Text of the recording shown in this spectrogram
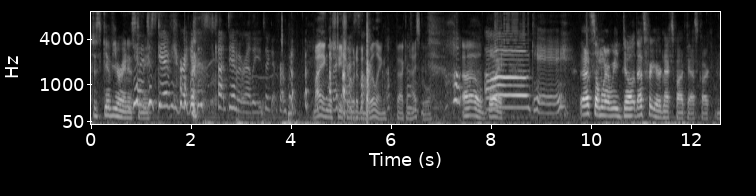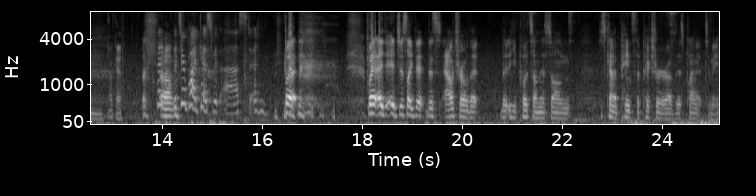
just give Uranus to Yeah, me. just give Uranus. God damn it, Riley, you took it from me. My English teacher in would have been willing back in high school. Oh boy, Okay. that's somewhere we don't. That's for your next podcast, Clark. Okay. Um, That's your podcast with Aston. but but it, it just like that this outro that that he puts on this song just kind of paints the picture of this planet to me.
